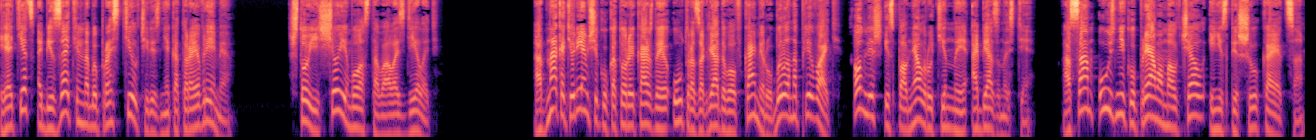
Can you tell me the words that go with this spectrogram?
и отец обязательно бы простил через некоторое время. Что еще ему оставалось делать? Однако тюремщику, который каждое утро заглядывал в камеру, было наплевать, он лишь исполнял рутинные обязанности. А сам узник упрямо молчал и не спешил каяться.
